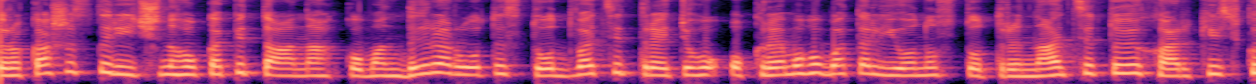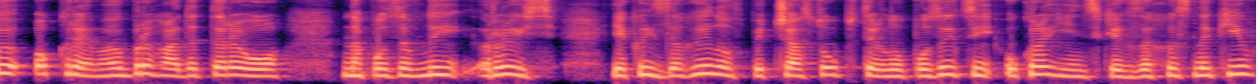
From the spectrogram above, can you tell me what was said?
46-річного капітана, командира роти 123-го окремого батальйону 113-ї Харківської окремої бригади ТРО на позивний Рись, який загинув під час обстрілу позицій українських захисників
